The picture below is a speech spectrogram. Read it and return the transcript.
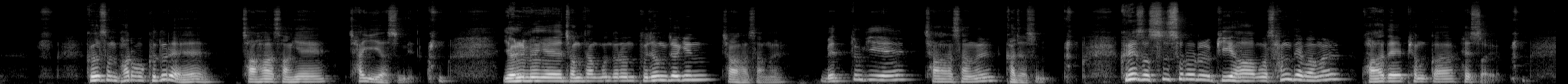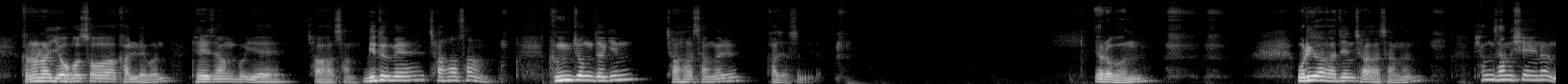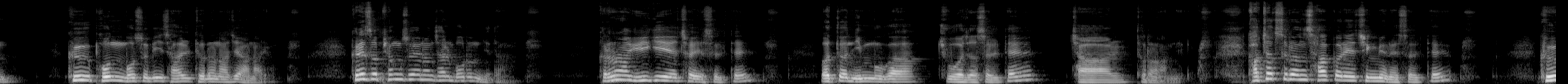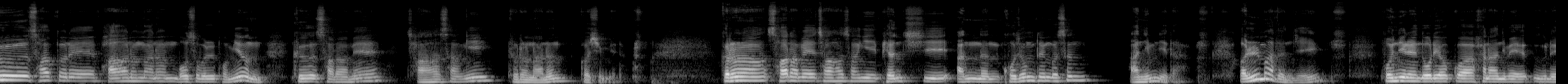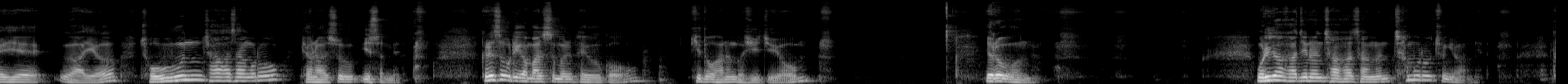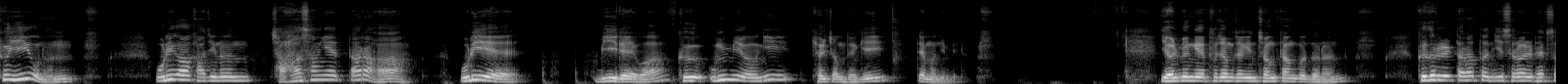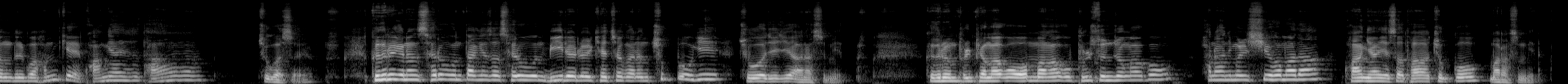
그것은 바로 그들의 자하상의 차이였습니다. 10명의 정탐꾼들은 부정적인 자하상을, 메뚜기의 자하상을 가졌습니다. 그래서 스스로를 비하하고 상대방을 과대평가했어요. 그러나 여호수아와 갈렙은 대장부의 자하상, 믿음의 자하상, 긍정적인 자하상을 가졌습니다. 여러분, 우리가 가진 자아상은 평상시에는 그 본 모습이 잘 드러나지 않아요. 그래서 평소에는 잘 모릅니다. 그러나 위기에 처했을 때, 어떤 임무가 주어졌을 때 잘 드러납니다. 갑작스런 사건에 직면했을 때, 그 사건에 반응하는 모습을 보면 그 사람의 자아상이 드러나는 것입니다. 그러나 사람의 자아상이 변치 않는 고정된 것은 아닙니다. 얼마든지 본인의 노력과 하나님의 은혜에 의하여 좋은 자아상으로 변할 수 있습니다. 그래서 우리가 말씀을 배우고 기도하는 것이지요. 여러분, 우리가 가지는 자아상은 참으로 중요합니다. 그 이유는 우리가 가지는 자아상에 따라 우리의 미래와 그 운명이 결정되기 때문입니다. 10명의 부정적인 정탐꾼들은 그들을 따랐던 이스라엘 백성들과 함께 광야에서 다 죽었어요. 그들에게는 새로운 땅에서 새로운 미래를 개척하는 축복이 주어지지 않았습니다. 그들은 불평하고 원망하고 불순종하고 하나님을 시험하다 광야에서 다 죽고 말았습니다.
